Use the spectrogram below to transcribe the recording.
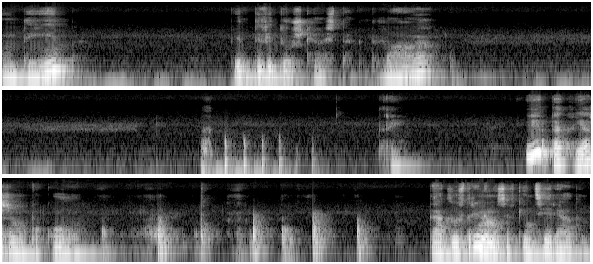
Один. Під дві дужки ось так. Два. Три. І так в'яжемо по колу. Так, зустрінемося в кінці ряду.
